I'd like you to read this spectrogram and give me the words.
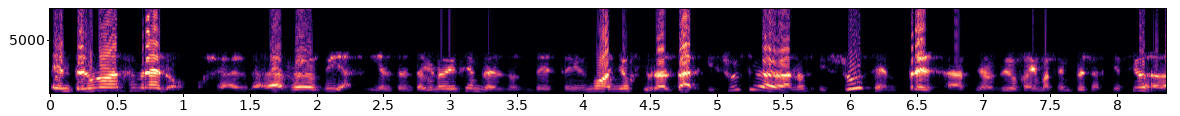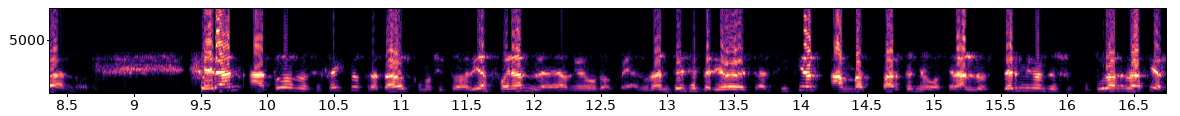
Entre el 1 de febrero, o sea, desde hace dos días, y el 31 de diciembre de este mismo año, Gibraltar y sus ciudadanos y sus empresas, ya os digo que hay más empresas que ciudadanos, serán a todos los efectos tratados como si todavía fueran de la Unión Europea. Durante ese periodo de transición, ambas partes negociarán los términos de su futura relación,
